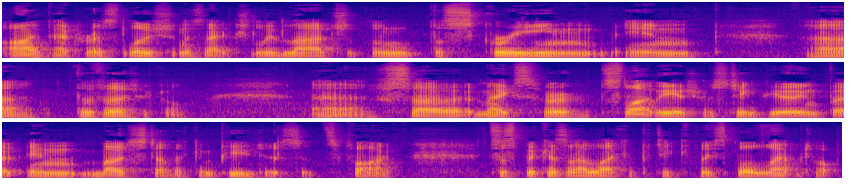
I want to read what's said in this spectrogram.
iPad resolution is actually larger than the screen in uh, the vertical. Uh, so it makes for slightly interesting viewing, but in most other computers it's fine, just because I like a particularly small laptop.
